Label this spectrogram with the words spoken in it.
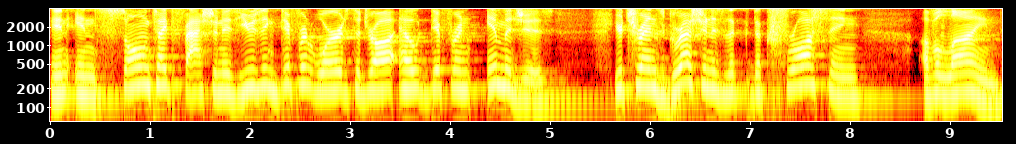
in, in song type fashion, is using different words to draw out different images. Your transgression is the, the crossing of a line.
